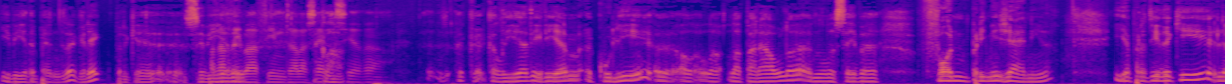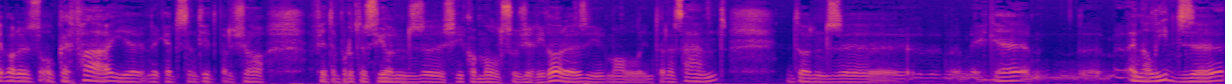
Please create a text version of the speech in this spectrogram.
i havia d'aprendre grec, perquè eh, s'havia... Per arribar de... fins a l'essència de que calia, diríem, acollir eh, la, la paraula en la seva font primigènia i a partir d'aquí, llavors, el que fa, i en aquest sentit per això ha fet aportacions eh, així com molt suggeridores i molt interessants, doncs eh, ella eh, analitza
